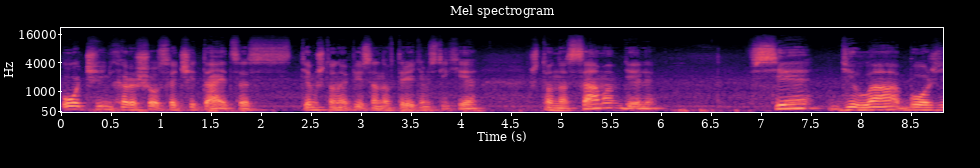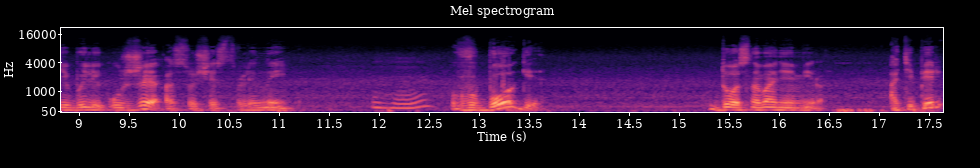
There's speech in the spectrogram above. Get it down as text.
очень хорошо сочетается с тем, что написано в третьем стихе, что на самом деле все дела Божьи были уже осуществлены в Боге до основания мира. А теперь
